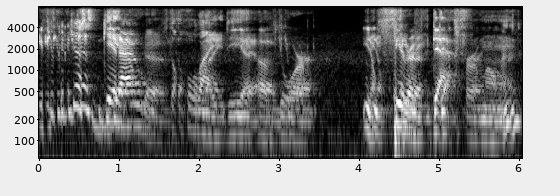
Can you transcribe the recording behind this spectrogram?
if you could just get out of the whole idea of your, you know, fear of death for a moment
